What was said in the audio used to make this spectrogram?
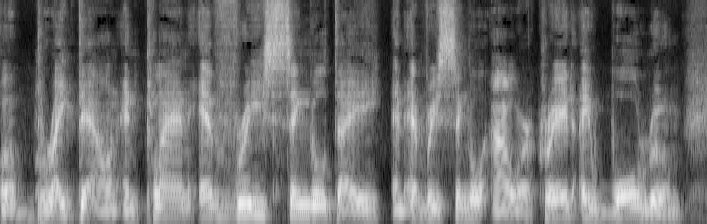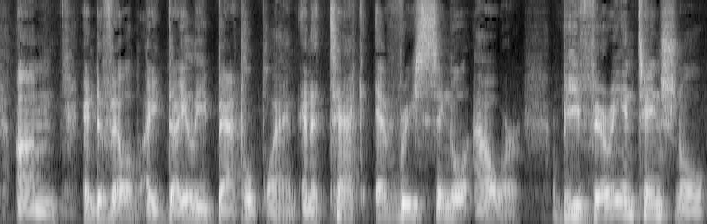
uh, break down and plan every single day and every single hour. Create a war room um, and develop a daily battle plan and attack every single hour. Be very intentional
